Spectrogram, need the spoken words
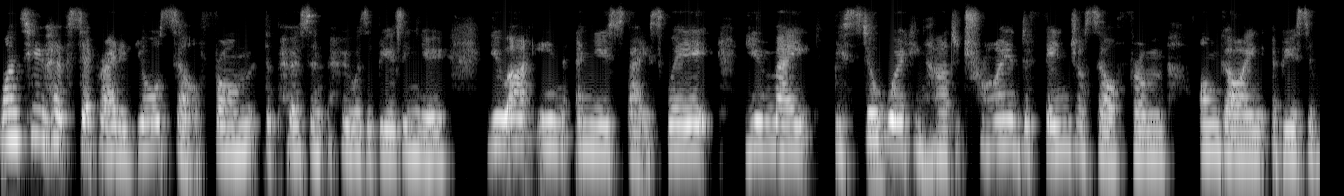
Once you have separated yourself from the person who was abusing you, you are in a new space where you may be still working hard to try and defend yourself from ongoing abusive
